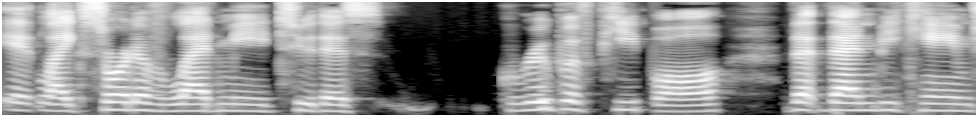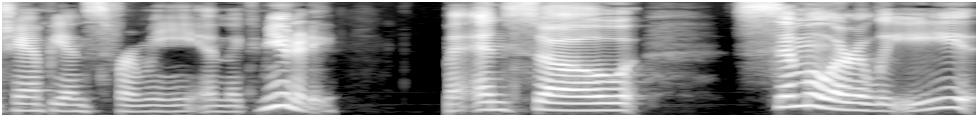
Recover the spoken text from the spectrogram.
it like sort of led me to this group of people that then became champions for me in the community. And so, similarly,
